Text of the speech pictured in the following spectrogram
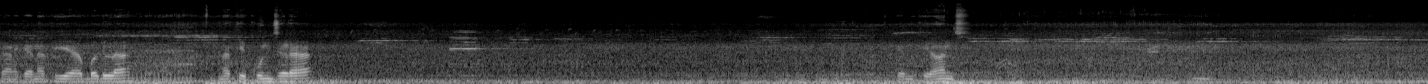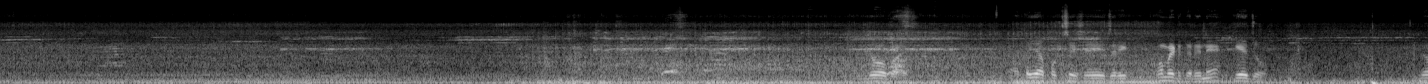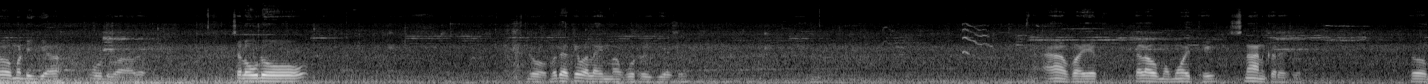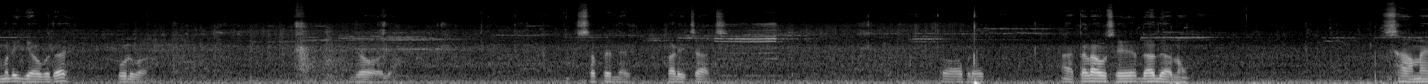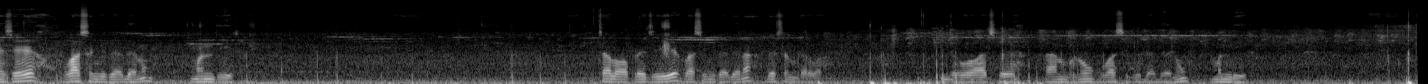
કારણ કે નથી આ બગલા, નથી કુંજડા. નથી હંસ? જો ભાઈ, આ કયા પક્ષી છે એ જરીક કોમેન્ટ કરીને કહેજો. જોવા મળી ગયા, ઉડવા આવે. ચલો ઉડો. જો, બધા કેવા લાઈનમાં ગોઠવી ગયા છે? આ ભાઈ એક તળાવમાં મોજથી સ્નાન કરે છે. તો મળી ગયા બધા ઉડવા. જવા લો સફેદ ને કાળી ચાંચ. તો આપણે આ તળાવ છે દાદાનું. સામે છે વાસંગી દાદાનું મંદિર. ચાલો આપણે જઈએ વાસંગી દાદાના દર્શન કરવા. જો આ છે ધાનગઢનું વાસુદેવ દાદાનું મંદિર.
